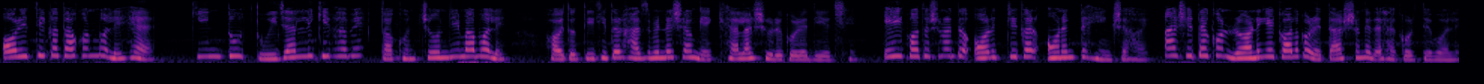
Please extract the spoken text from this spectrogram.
অরিত্রিকা তখন বলে হ্যাঁ কিন্তু তুই জানলি কীভাবে? তখন চন্দ্রিমা বলে, হয়তো তিথি তোর হাজবেন্ডের সঙ্গে খেলা শুরু করে দিয়েছে। এই কথা শুনে তো অরিত্রিকার অনেকটা হিংসা হয় আর সে তখন রনিকে কল করে তার সঙ্গে দেখা করতে বলে।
